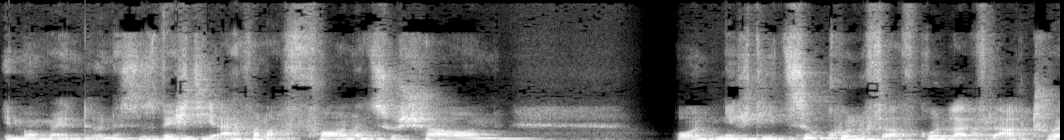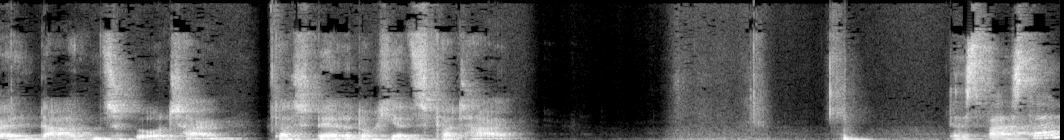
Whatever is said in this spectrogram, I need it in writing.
im Moment. Und es ist wichtig, einfach nach vorne zu schauen und nicht die Zukunft auf Grundlage von aktuellen Daten zu beurteilen. Das wäre doch jetzt fatal. Das war's dann.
